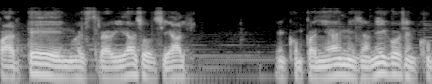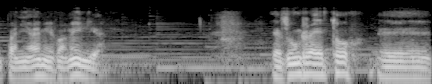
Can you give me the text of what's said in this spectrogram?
parte de nuestra vida social, en compañía de mis amigos, en compañía de mi familia. Es un reto eh,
